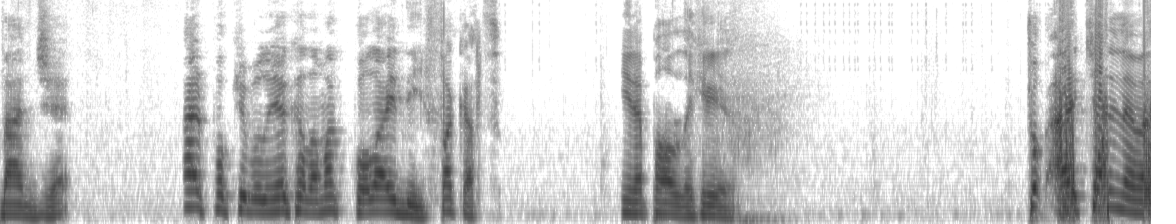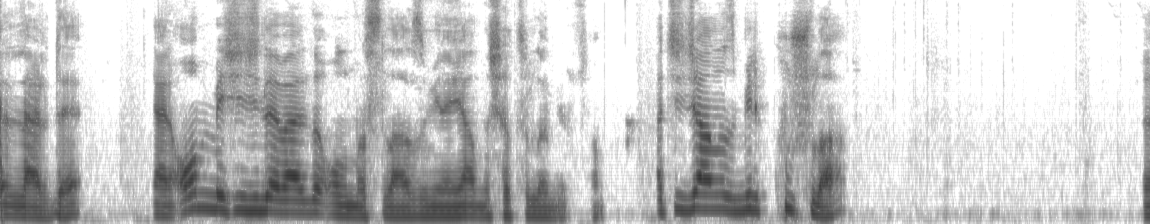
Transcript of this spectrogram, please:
Bence. Her Pokemon'u yakalamak kolay değil. Fakat yine Paldek'e gelin. Çok erken levellerde yani 15. levelde olması lazım yine yanlış hatırlamıyorsam. Açacağınız bir kuşla Ee,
